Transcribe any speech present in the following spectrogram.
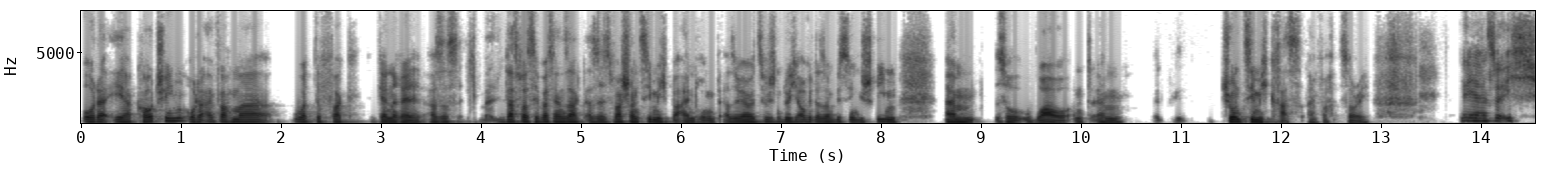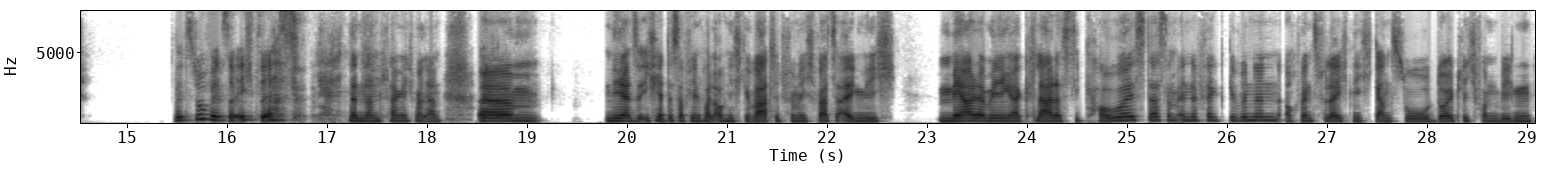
oder eher Coaching oder einfach mal what the fuck generell. Also es, ich, das, was Sebastian sagt, also es war schon ziemlich beeindruckend. Also wir haben zwischendurch auch wieder so ein bisschen geschrieben, ähm, so wow und ähm, schon ziemlich krass einfach, sorry. Ja, also ich. Willst du, willst du ich zuerst? Dann, dann fange ich mal an. Okay. Ähm, nee, also ich hätte es auf jeden Fall auch nicht gewartet. Für mich war es eigentlich mehr oder weniger klar, dass die Cowboys das im Endeffekt gewinnen, auch wenn es vielleicht nicht ganz so deutlich von wegen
